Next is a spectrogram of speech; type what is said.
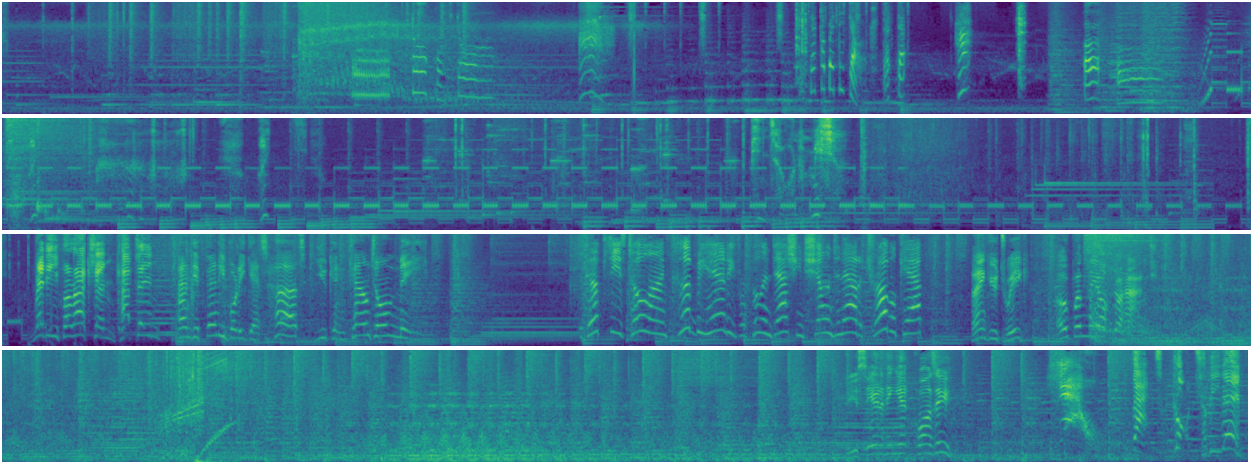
Action, Captain. And if anybody gets hurt, you can count on me. The Gupsy's tow line could be handy for pulling Dashy and Shellington out of trouble, Cap. Thank you, Tweak. Open the octo hatch. Do you see anything yet, Quasi? To be them.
